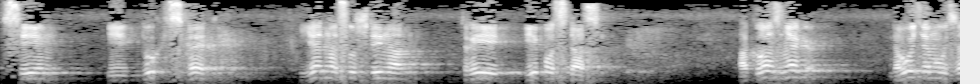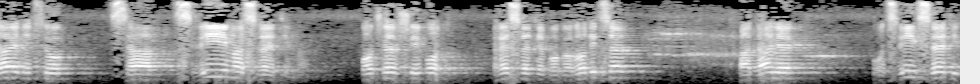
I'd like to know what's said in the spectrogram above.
Sin i Duh Sveti, jedna suština, tri ipostasi. A kroz njega da uđemo u zajednicu sa svima svetima, počevši od presvete Bogorodice, pa dalje od svih svetih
